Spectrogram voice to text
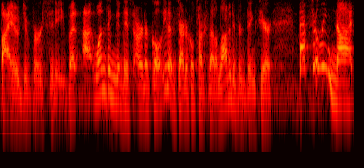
biodiversity. But uh, one thing that this article, you know, this article talks about a lot of different things here. That's really not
